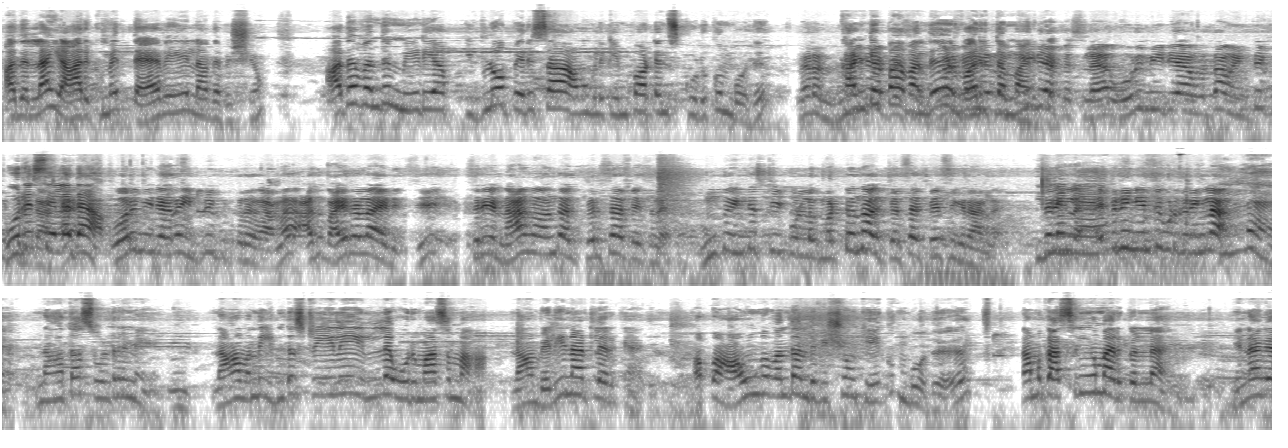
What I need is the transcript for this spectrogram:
அதெல்லாம் யாருக்குமே தேவையே இல்லாத விஷயம். அதை வந்து மீடியா இவ்வளோ பெருசாக அவங்களுக்கு இம்பார்ட்டன்ஸ் கொடுக்கும்போது கண்டிப்பா வந்து வருத்தமா ஒரு மீடியாவுக்கு தான் ஒரு சிலதான். ஒரு மீடியா தான் இன்டர்வியூ கொடுத்துருக்காங்க. அது வைரல் ஆயிடுச்சு. சரி நாங்க வந்து அது பெருசா பேசல. உங்க இண்டஸ்ட்ரிக்குள்ள மட்டும் தான் அது பெருசா பேசிக்கிறாங்க. சரிங்களா? இல்லைங்க. இப்ப நீங்க இன்டர்வியூ கொடுக்குறீங்களா? இல்ல. நான் தான் சொல்றேனே. நான் வந்து இண்டஸ்ட்ரியிலே இல்ல ஒரு மாசமா. நான் வெளிநாட்டுல இருக்கேன். அப்ப அவங்க வந்து அந்த விஷயம் கேட்கும்போது நமக்கு அசிங்கமா இருக்குல்ல என்னங்க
